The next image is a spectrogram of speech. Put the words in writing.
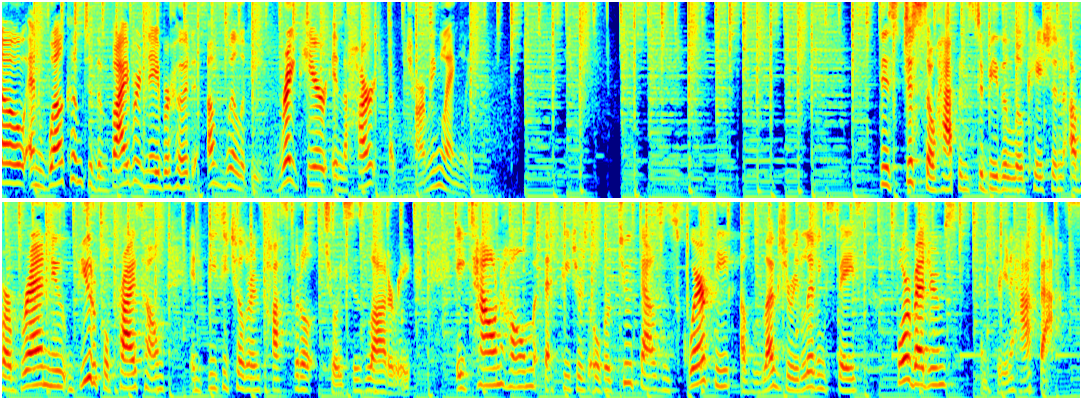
Hello and welcome to the vibrant neighborhood of Willoughby, right here in the heart of charming Langley. This just so happens to be the location of our brand new beautiful prize home in BC Children's Hospital Choices Lottery. A town home that features over 2,000 square feet of luxury living space, four bedrooms and three and a half baths.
